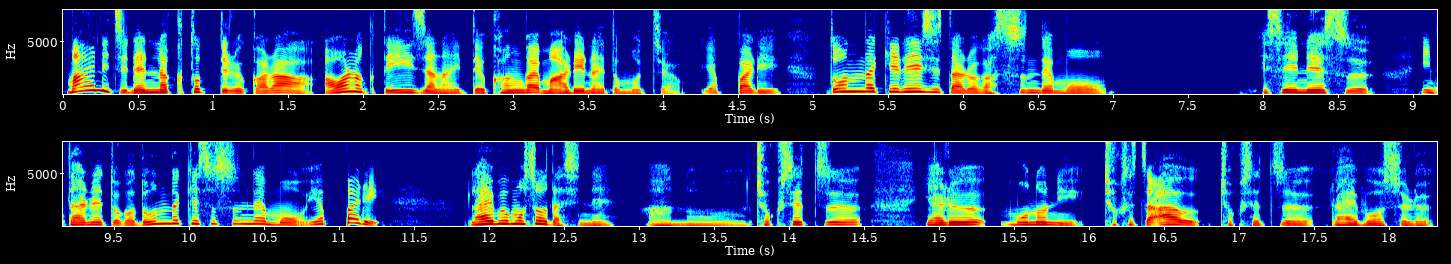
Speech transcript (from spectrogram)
毎日連絡取ってるから会わなくていいじゃないっていう考えもありえないと思っちゃう。やっぱり、どんだけデジタルが進んでも、SNS、インターネットがどんだけ進んでも、やっぱり、ライブもそうだしね。あの、直接やるものに直接会う、直接ライブをする、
